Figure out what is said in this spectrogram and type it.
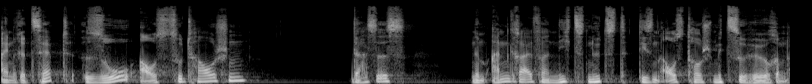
ein Rezept so auszutauschen, dass es einem Angreifer nichts nützt, diesen Austausch mitzuhören.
